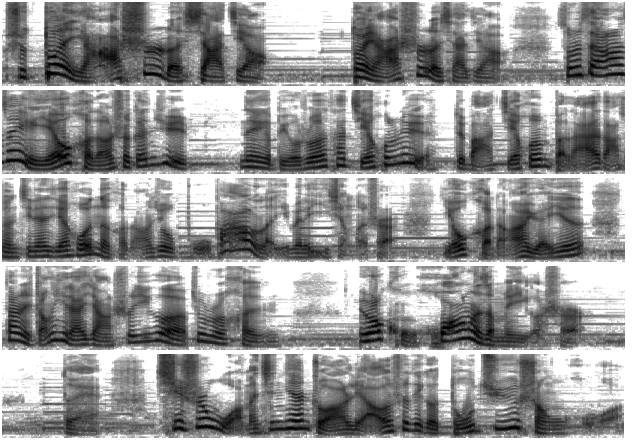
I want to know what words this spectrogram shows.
是断崖式的下降？断崖式的下降，所以再加上这个也有可能是根据那个，比如说他结婚率，对吧？结婚本来打算今年结婚的，可能就不办了，因为疫情的事儿，有可能啊原因。但是整体来讲，是一个就是很有点恐慌的这么一个事儿。对，其实我们今天主要聊的是这个独居生活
